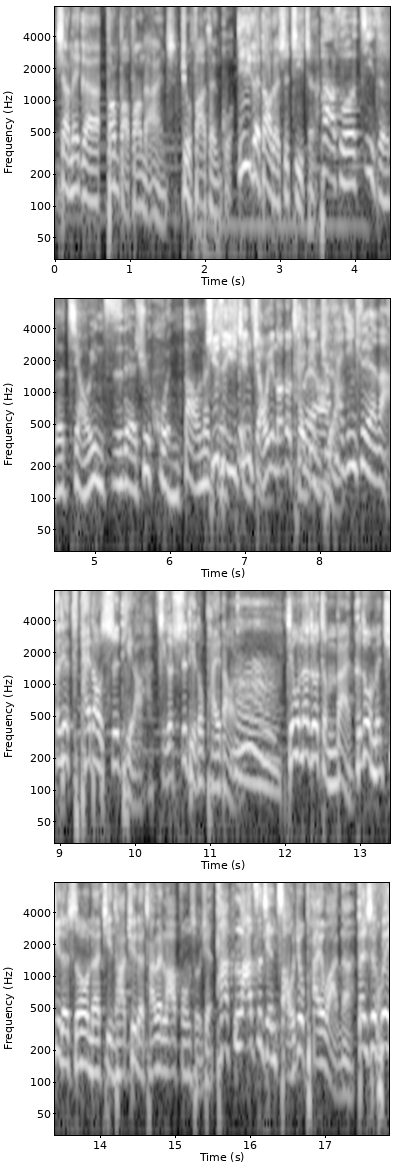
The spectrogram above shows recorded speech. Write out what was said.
像那个方宝芳的案子就发生过，第一个到的是记者，怕说记者的脚印之类去混到那，其实已经脚印都都踩进去了，踩进去了吧？而且拍到尸体了，几个尸体都拍到了。嗯，结果那时候怎么办？可是我们去的时候呢，警察去了才会拉封锁线，他拉之前早就拍完了，但是会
